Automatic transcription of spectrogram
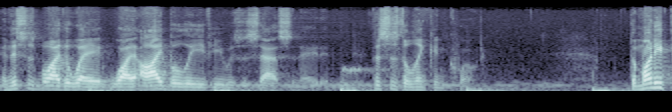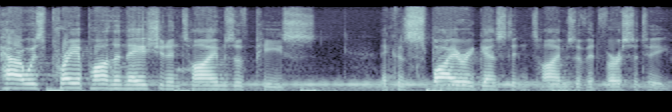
And this is, by the way, why I believe he was assassinated. This is the Lincoln quote The money powers prey upon the nation in times of peace and conspire against it in times of adversity.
